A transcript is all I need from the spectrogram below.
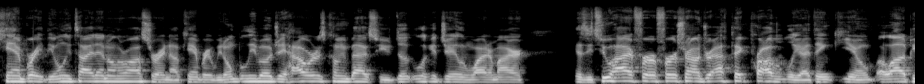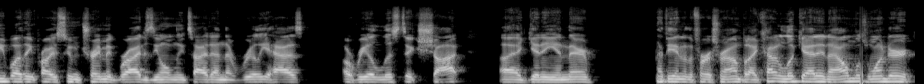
Cam the only tight end on the roster right now. Cam we don't believe OJ Howard is coming back. So you look at Jalen Wydermyer. Is he too high for a first round draft pick? Probably. I think, you know, a lot of people I think probably assume Trey McBride is the only tight end that really has a realistic shot uh, at getting in there at the end of the first round. But I kind of look at it and I almost wonder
